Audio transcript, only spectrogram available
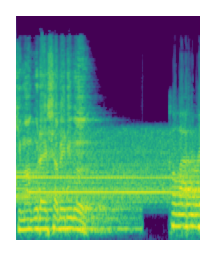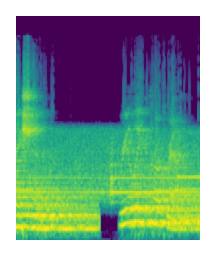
気まぐれしゃべり部 Collaboration. Relay program.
